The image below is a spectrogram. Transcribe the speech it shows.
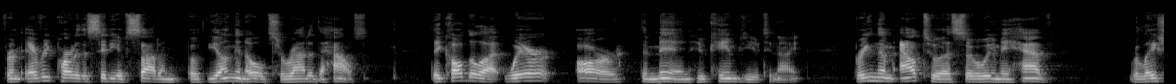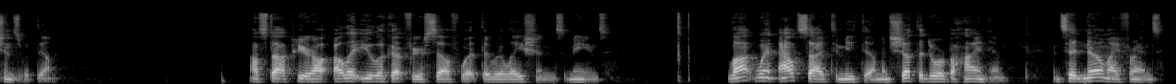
from every part of the city of Sodom, both young and old, surrounded the house. They called to Lot, Where are the men who came to you tonight? Bring them out to us so we may have relations with them. I'll stop here. I'll, I'll, let you look up for yourself what the relations means. Lot went outside to meet them and shut the door behind him and said, No, my friends,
